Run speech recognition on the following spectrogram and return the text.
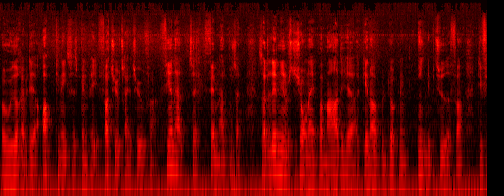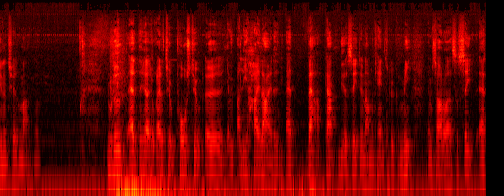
var ude og revidere op kinesisk BNP for 2023 fra 4,5 til 5,5 procent. Så er det lidt en illustration af, hvor meget det her genoplukning egentlig betyder for de finansielle markeder. Nu lød alt det her jo relativt positivt. Øh, jeg vil bare lige highlighte, at hver gang vi har set den amerikanske økonomi, jamen så har du altså set, at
